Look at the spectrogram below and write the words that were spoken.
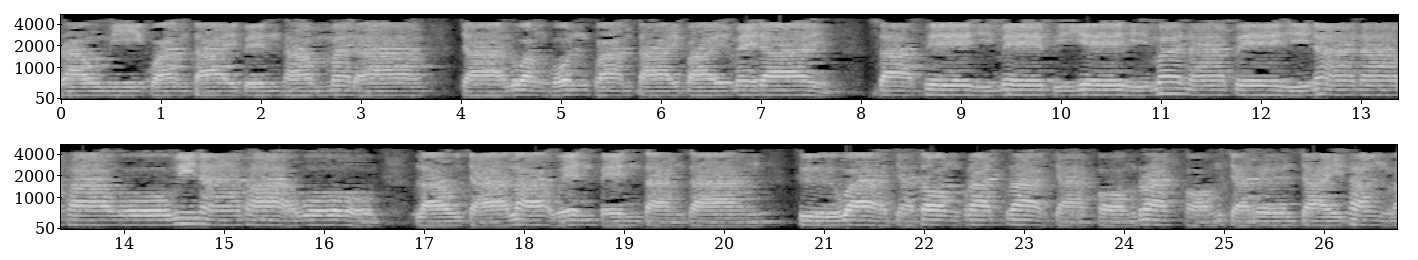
เรามีความตายเป็นธรรมดา จะล่วงพ้นความตายไปไม่ได้สัพเพหิเมปิเยหิมนาเปหินานาภาโววินาภาโว เราจะละเว้นเป็นต่างๆ คือว่าจะต้องพลาดพลากจากของรักของเจริญใจทั้งหล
